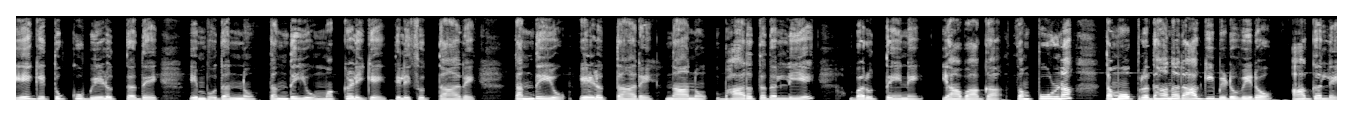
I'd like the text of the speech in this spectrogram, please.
ಹೇಗೆ ತುಕ್ಕು ಬೀಳುತ್ತದೆ ಎಂಬುದನ್ನು ತಂದೆಯು ಮಕ್ಕಳಿಗೆ ತಿಳಿಸುತ್ತಾರೆ. ತಂದೆಯು ಹೇಳುತ್ತಾರೆ, ನಾನು ಭಾರತದಲ್ಲಿಯೇ ಬರುತ್ತೇನೆ. ಯಾವಾಗ ಸಂಪೂರ್ಣ ತಮೋಪ್ರಧಾನರಾಗಿ ಬಿಡುವಿರೋ ಆಗಲೇ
